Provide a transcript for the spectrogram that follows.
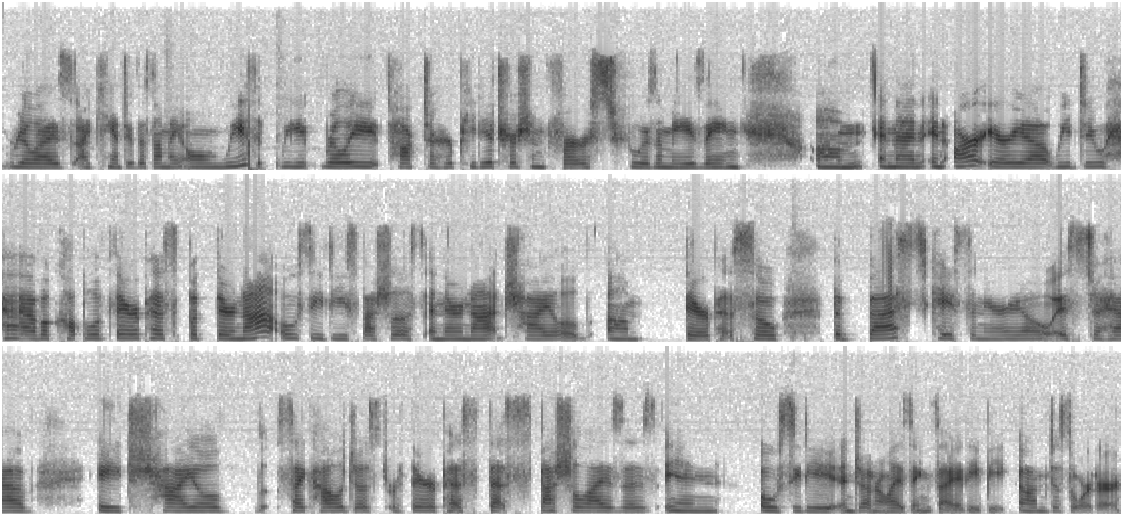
realized I can't do this on my own, we we really talked to her pediatrician first, who was amazing. Um, and then in our area, we do have a couple of therapists, but they're not OCD specialists and they're not child um, therapists. So the best case scenario is to have a child psychologist or therapist that specializes in OCD and generalized anxiety um, disorder.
